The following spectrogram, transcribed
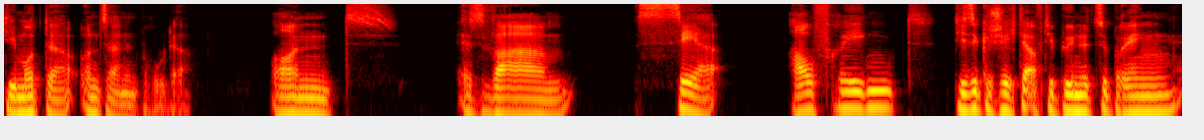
die Mutter und seinen Bruder. Und es war sehr aufregend, diese Geschichte auf die Bühne zu bringen,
